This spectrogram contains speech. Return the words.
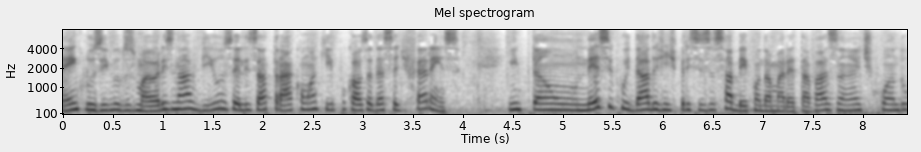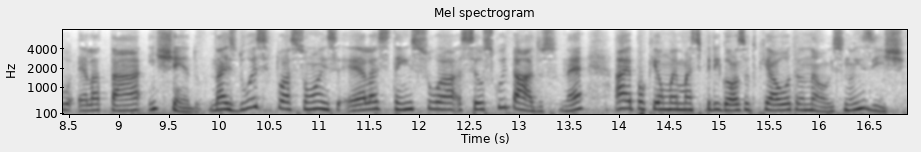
Né? Inclusive, um dos maiores navios, eles atracam aqui por causa dessa diferença. Então, nesse cuidado, a gente precisa saber quando a maré está vazante, quando ela está enchendo. Nas duas situações, elas têm sua, seus cuidados, né? Ah, é porque uma é mais perigosa do que a outra? Não, isso não existe.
